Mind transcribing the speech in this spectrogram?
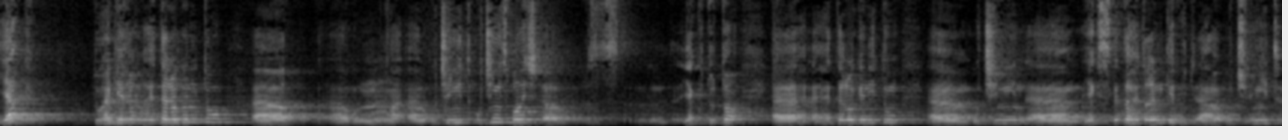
jak tu heterogenitu uh, uh, učinit, učinit společ, uh, jak tuto heterogenitu učinit, jak z této heterogenity učinit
